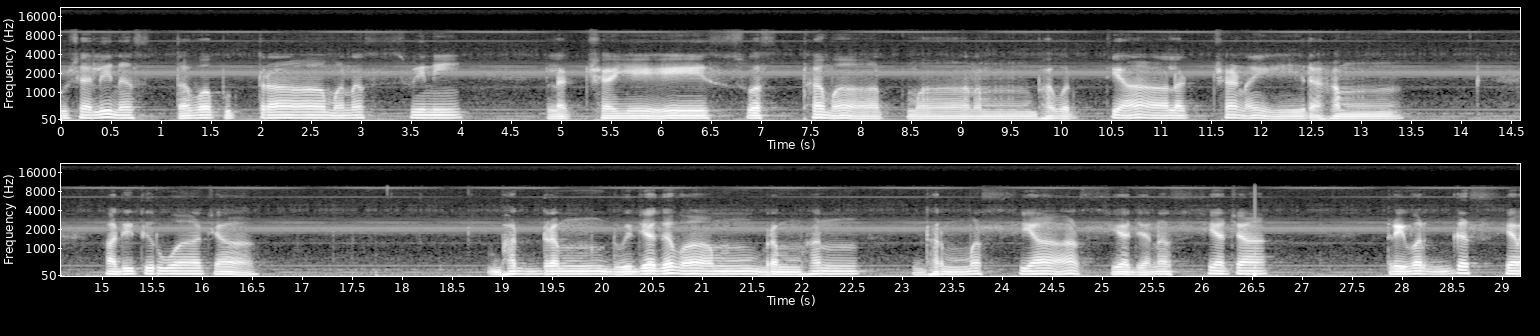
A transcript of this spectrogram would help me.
कुशलिनस्तव पुत्रा मनस्विनि लक्षये स्वस्थमात्मानं भवत्या लक्षणैरहम् अदितिर्वाच भद्रं द्विजगवां ब्रह्मन् धर्मस्यास्य जनस्य च त्रिवर्गस्य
